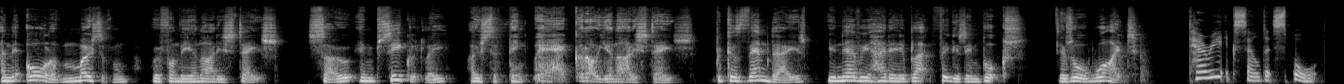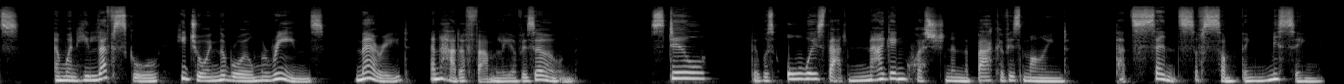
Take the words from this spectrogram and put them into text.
and all of most of them were from the United States. So, in, secretly, I used to think, yeah, good old United States. Because them days, you never had any black figures in books. It was all white. Terry excelled at sports, and when he left school, he joined the Royal Marines, married, and had a family of his own. Still, there was always that nagging question in the back of his mind, that sense of something missing.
